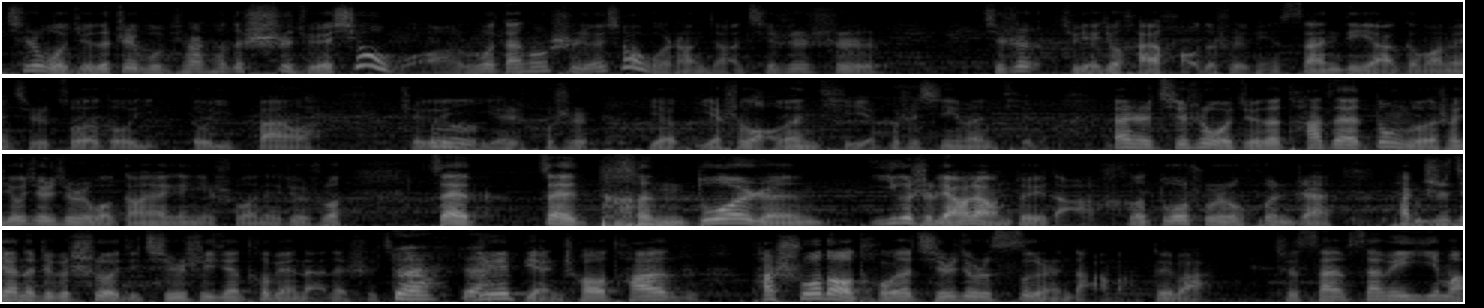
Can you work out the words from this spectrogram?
其实我觉得这部片儿它的视觉效果啊，如果单从视觉效果上讲，其实是其实就也就还好的水平，三 D 啊各方面其实做的都都一般了。这个嗯也不是也也是老问题，也不是新问题了。但是其实我觉得他在动作的时候，尤其是就是我刚才跟你说那个，就是说在在很多人，一个是两两对打和多数人混战，它之间的这个设计其实是一件特别难的事情。对对，因为扁超他他说到头，他其实就是四个人打嘛，对吧？是三三 v 一嘛，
